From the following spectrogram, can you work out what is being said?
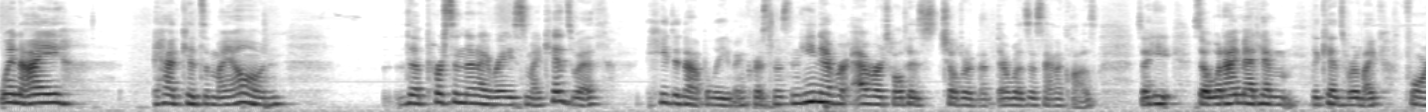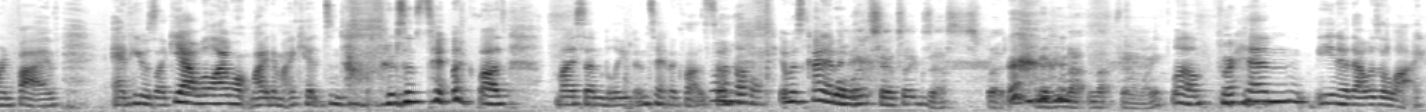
when I had kids of my own, the person that I raised my kids with, he did not believe in Christmas and he never ever told his children that there was a Santa Claus. So he so when I met him, the kids were like 4 and 5 And he was like, Yeah, well, I won't lie to my kids and until there's a Santa Claus. My son believed in Santa Claus. So oh, no. it was kind of Well, an when Santa exists, but maybe not in that family. Well, for him, you know, that was a lie.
